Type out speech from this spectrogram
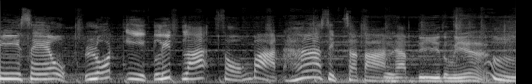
ดีเซล ลดอีกลิตรละ 2 บาท 50 สตางค์ครับ ดีตรงเนี้ย อืม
